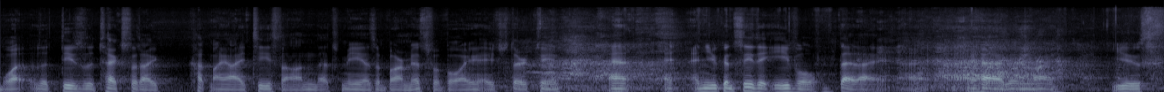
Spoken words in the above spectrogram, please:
what, the, these are the texts that I cut my eye teeth on. That's me as a bar mitzvah boy, age 13. and, and, and you can see the evil that I, I, I had in my youth.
